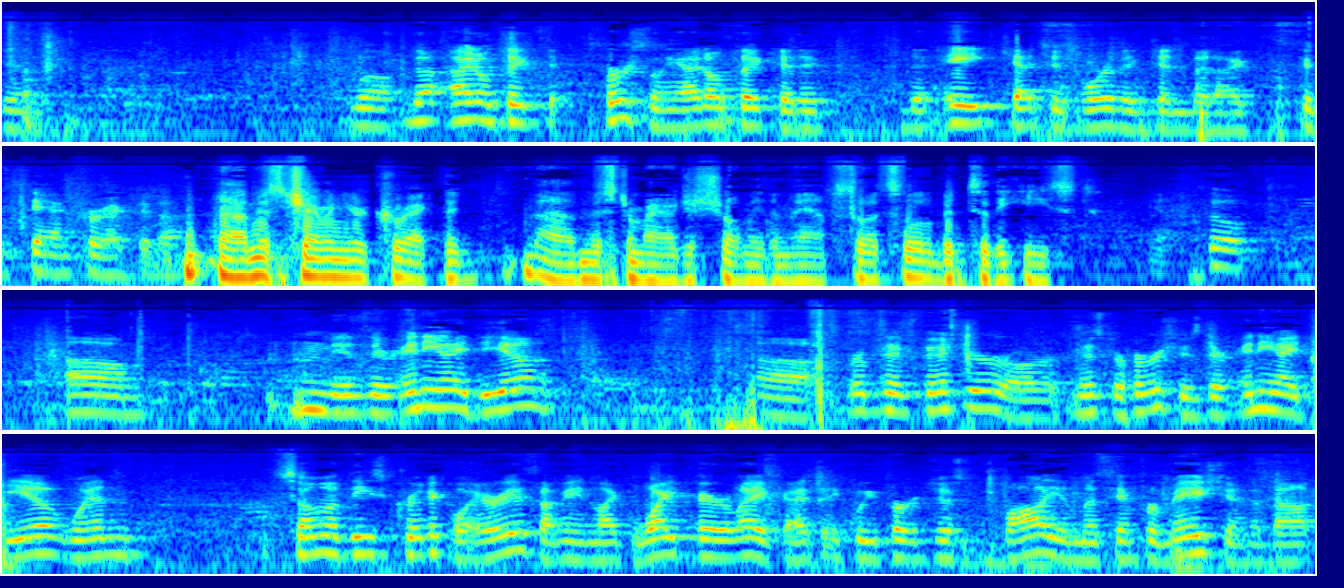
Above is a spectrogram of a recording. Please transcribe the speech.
yeah. Well, no, I don't think, that- personally, I don't think that it that eight catches Worthington, but I could stand corrected on that. Uh, Mr. Chairman, you're correct, that uh, Mr. Meyer just showed me the map, so it's a little bit to the east. So, um, is there any idea, uh, Representative Fischer or Mr. Hirsch, is there any idea when some of these critical areas, I mean, like White Bear Lake, I think we've heard just voluminous information about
